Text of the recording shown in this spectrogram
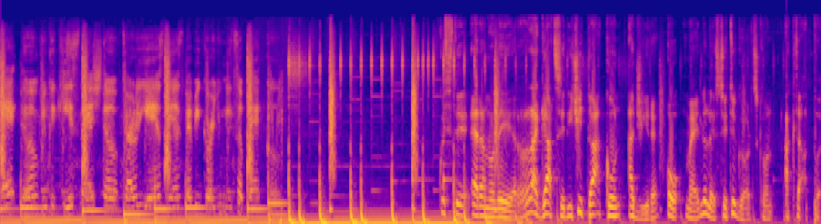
Act up, you could get snatched up. Dirty ass ass, baby girl, you need to back up. Queste erano le ragazze di città con Agire, o meglio le City Girls con Act Up.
